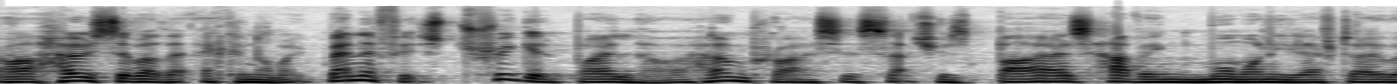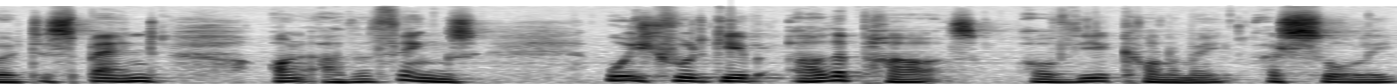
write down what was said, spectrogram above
are a host of other economic benefits triggered by lower home prices, such as buyers having more money left over to spend on other things, which would give other parts of the economy a sorely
